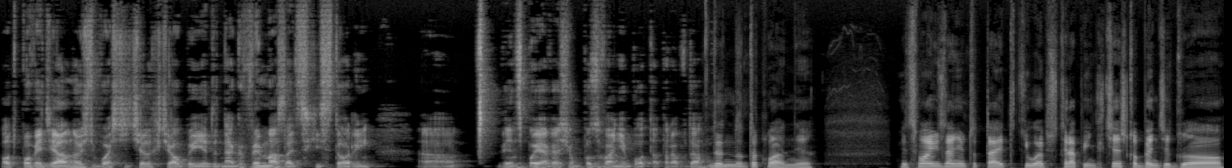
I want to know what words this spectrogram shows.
odpowiedzialność właściciel chciałby jednak wymazać z historii więc pojawia się pozwanie bota, prawda? No, no dokładnie. Więc moim zdaniem tutaj taki web strapping ciężko będzie go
